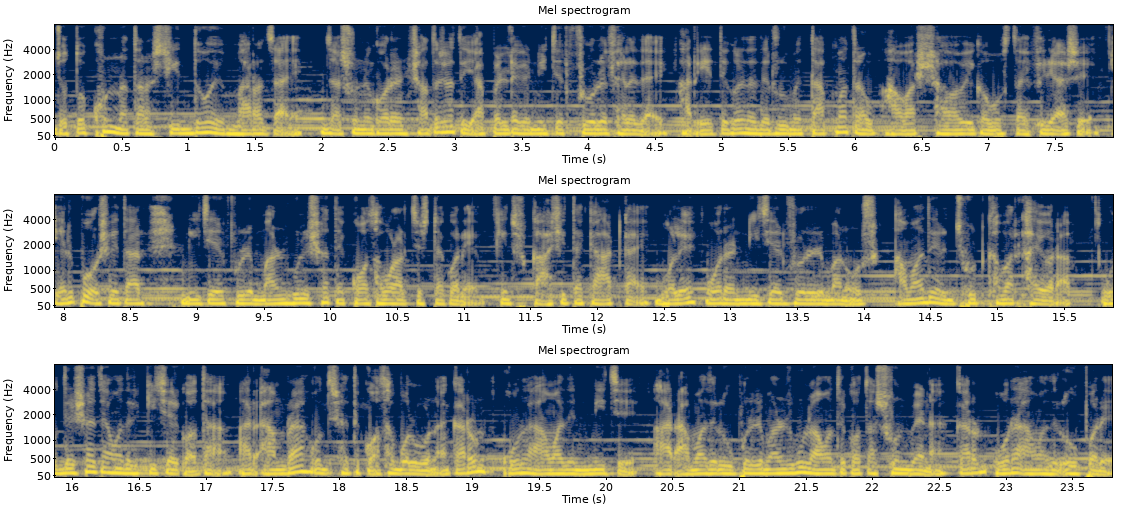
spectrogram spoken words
যতক্ষণ না তারা সিদ্ধ হয়ে মারা যায়। যা শুনে গরেন সাথে সাথেই আপেলটাকে নিচের ফ্লোরে ফেলে দেয়। আর এতে করে তাদের রুমের তাপমাত্রাও হাওয়ার স্বাভাবিক অবস্থায় ফিরে আসে। এরপর সে তার নিচের ফ্লোরের মানুষগুলির সাথে কথা বলার চেষ্টা করে। কিন্তু কাশি তাকে আটকায়, বলে, ওরা নিচের ফ্লোরের মানুষ। আমাদের ঝুট খাবার খায় ওরা। ওদের সাথে আমাদের কিসের কথা? আর আমরা ওদের সাথে কথা বলব না, কারণ ওরা আমাদের নিচে। আর আমাদের উপরের মানুষগুলো আমাদের কথা শুনবে না, কারণ ওরা আমাদের উপরে।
